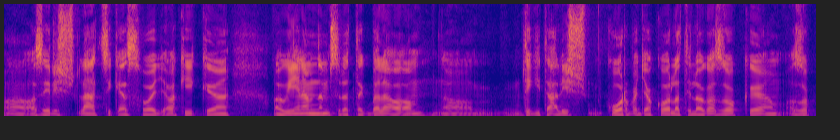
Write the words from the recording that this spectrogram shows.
azért is látszik ez, hogy akik, akik nem, nem születtek bele a, a digitális korba gyakorlatilag, azok, azok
